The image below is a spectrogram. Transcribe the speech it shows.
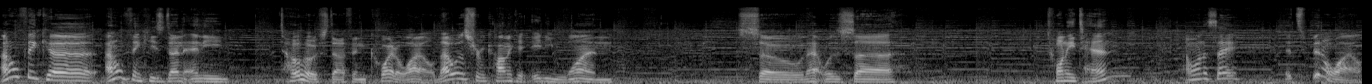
I don't think uh, I don't think he's done any Touhou stuff in quite a while. That was from Comiket 81. So that was uh, 2010, I want to say. It's been a while.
